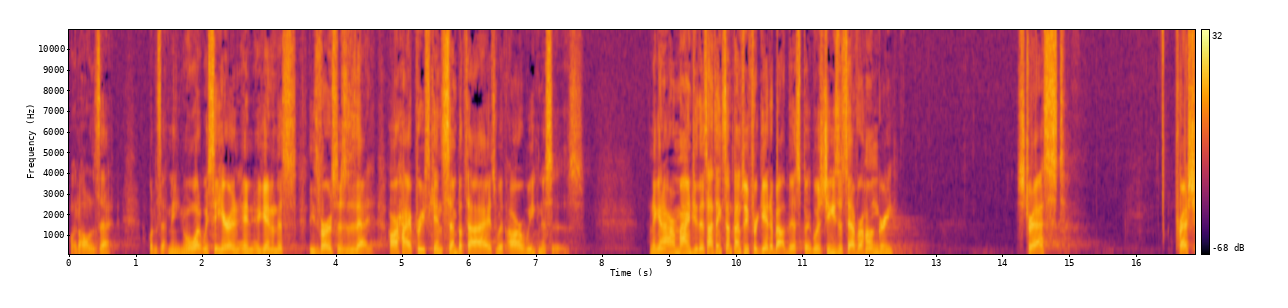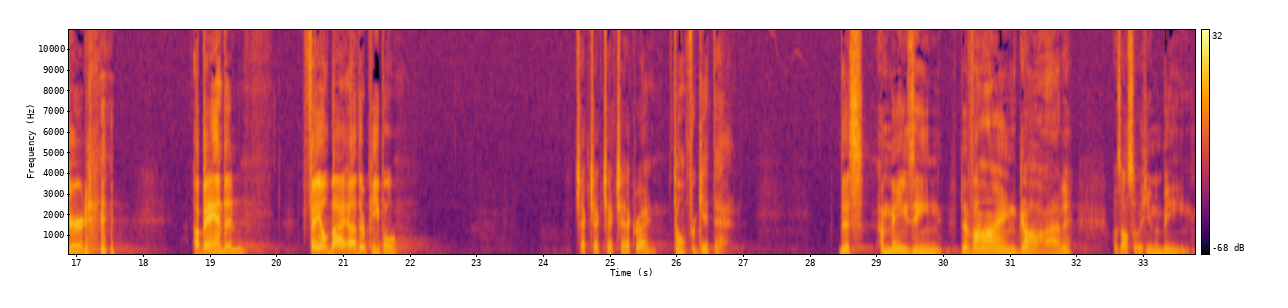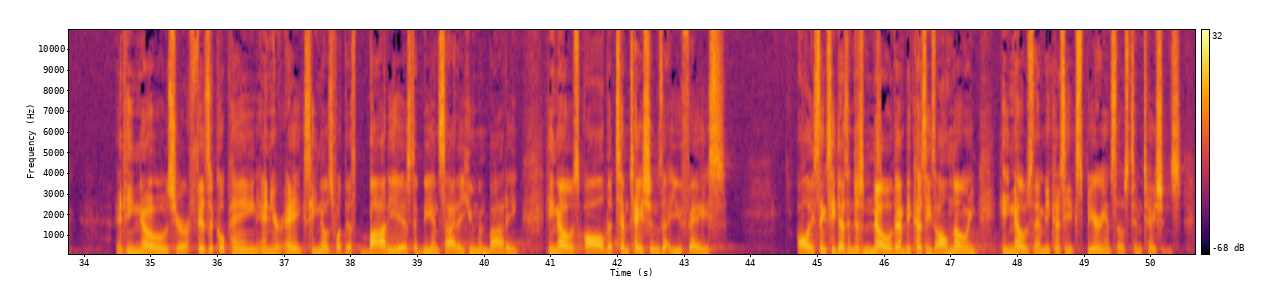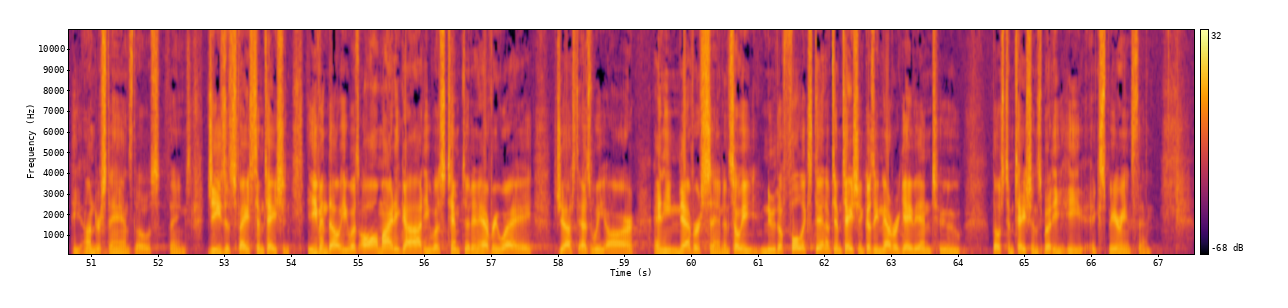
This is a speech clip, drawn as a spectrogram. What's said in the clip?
What all does that what does that mean? Well, what we see here, and, again in this, these verses, is that our high priest can sympathize with our weaknesses. And again, I remind you this, I think sometimes we forget about this, but was Jesus ever hungry? Stressed? Pressured? Abandoned? Failed by other people? Check, check, check, check, right? Don't forget that. This amazing divine God was also a human being. And he knows your physical pain and your aches. He knows what this body is to be inside a human body. He knows all the temptations that you face. All these things, he doesn't just know them because he's all knowing. He knows them because he experienced those temptations. He understands those things. Jesus faced temptation. Even though he was Almighty God, he was tempted in every way, just as we are, and he never sinned. And so he knew the full extent of temptation because he never gave in to those temptations, but he, he experienced them.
